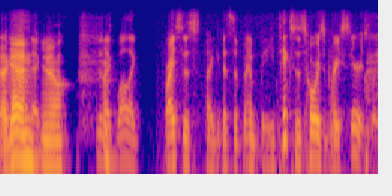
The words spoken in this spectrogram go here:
again. Sick. You know. you're like, well, like, Bryce is like, this, event, but he takes his horse very seriously.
